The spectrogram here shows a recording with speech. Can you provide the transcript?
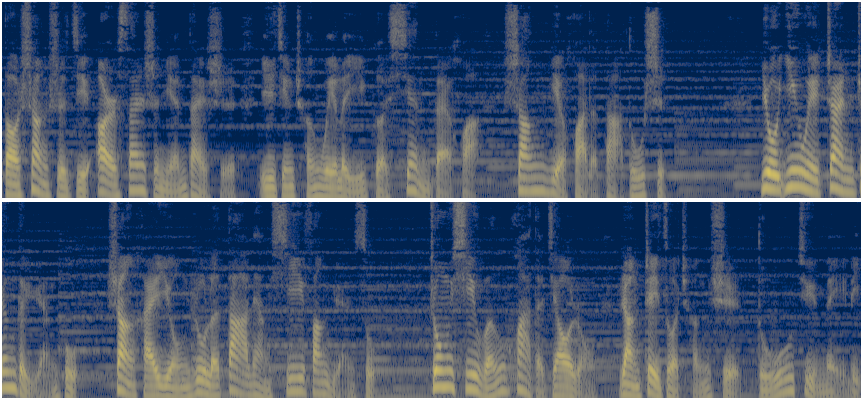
到上世纪二三十年代时，已经成为了一个现代化、商业化的大都市。又因为战争的缘故，上海涌入了大量西方元素，中西文化的交融，让这座城市独具魅力。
